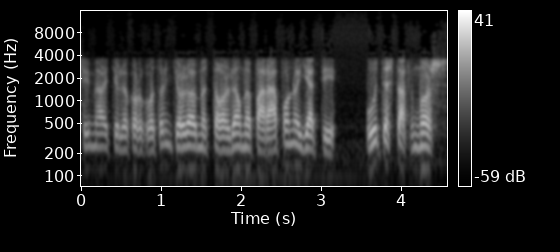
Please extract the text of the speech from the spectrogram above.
σήμερα και ο Κολοκοτρώνη και λέω με, το λέω με παράπονο γιατί ούτε σταθμός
